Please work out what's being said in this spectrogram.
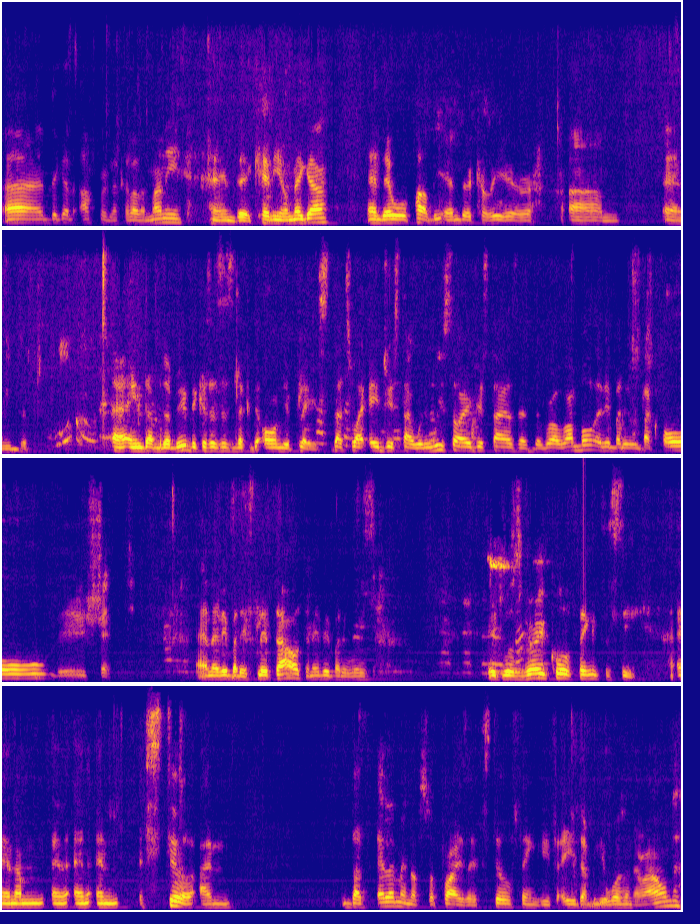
Uh, they got offered like a lot of money, and uh, Kenny Omega, and they will probably end their career um, and uh, in WWE because this is like the only place. That's why AJ Styles. When we saw AJ Styles at the Royal Rumble, everybody was like, "Holy shit!" and everybody flipped out, and everybody was. It was very cool thing to see, and I'm and and, and still I'm. That element of surprise, I still think if AEW wasn't around,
